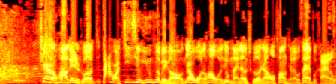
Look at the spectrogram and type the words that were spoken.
这样的话，我跟你说，大家伙积极性一定特别高。你要我的话，我就买辆车，然后我放起来，我再也不开了。我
